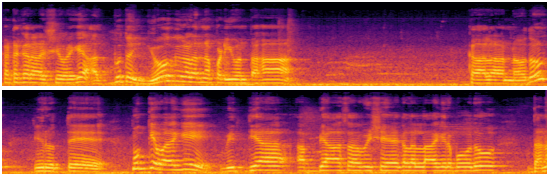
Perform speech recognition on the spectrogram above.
ಕಟಕ ರಾಶಿಯವರಿಗೆ ಅದ್ಭುತ ಯೋಗಗಳನ್ನು ಪಡೆಯುವಂತಹ ಕಾಲ ಅನ್ನೋದು ಇರುತ್ತೆ. ಮುಖ್ಯವಾಗಿ ವಿದ್ಯಾ ಅಭ್ಯಾಸ ವಿಷಯಗಳಲ್ಲಾಗಿರ್ಬೋದು, ಧನ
